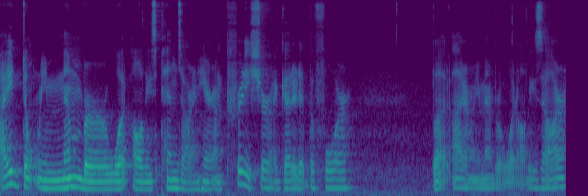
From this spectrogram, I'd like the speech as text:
I don't remember what all these pins are in here. I'm pretty sure I gutted it before, but I don't remember what all these are.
